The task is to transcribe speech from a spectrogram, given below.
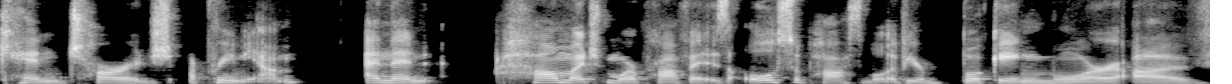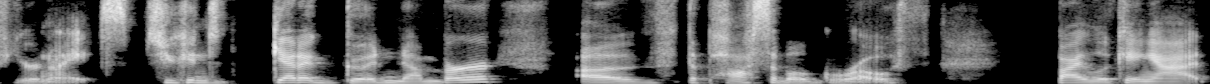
can charge a premium? And then how much more profit is also possible if you're booking more of your nights? So you can get a good number of the possible growth by looking at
